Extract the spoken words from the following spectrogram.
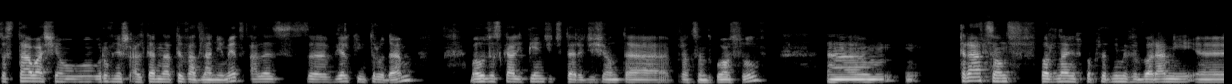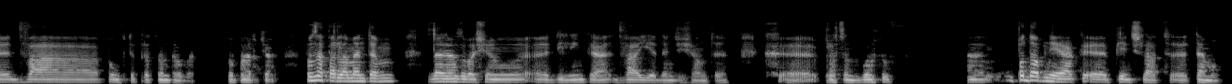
dostała się również alternatywa dla Niemiec, ale z wielkim trudem, bo uzyskali 5,4% głosów, tracąc w porównaniu z poprzednimi wyborami e, dwa punkty procentowe poparcia. Poza parlamentem znalazła się e, Die Linke 2,1% głosów, podobnie jak 5 lat temu.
